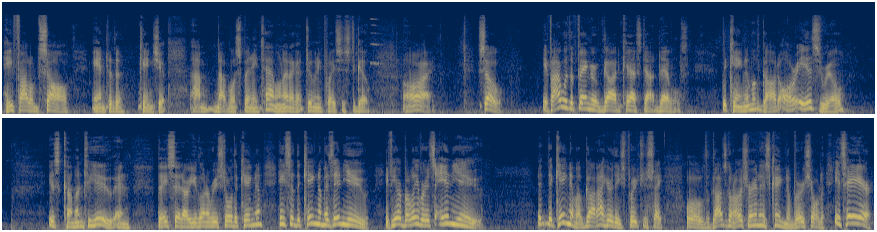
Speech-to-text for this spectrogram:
He followed Saul into the kingship. I'm not going to spend any time on that. I got too many places to go. All right. So, if I with the finger of God cast out devils, the kingdom of God or Israel is coming to you. And They said, Are you going to restore the kingdom? He said, The kingdom is in you. If you're a believer, it's in you. The kingdom of God, I hear these preachers say, Well, God's going to usher in his kingdom very shortly. It's here.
